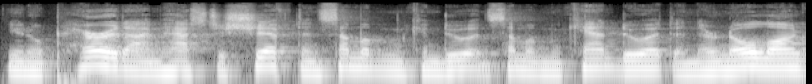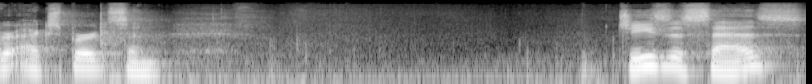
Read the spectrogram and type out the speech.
you know paradigm has to shift and some of them can do it and some of them can't do it and they're no longer experts and Jesus says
